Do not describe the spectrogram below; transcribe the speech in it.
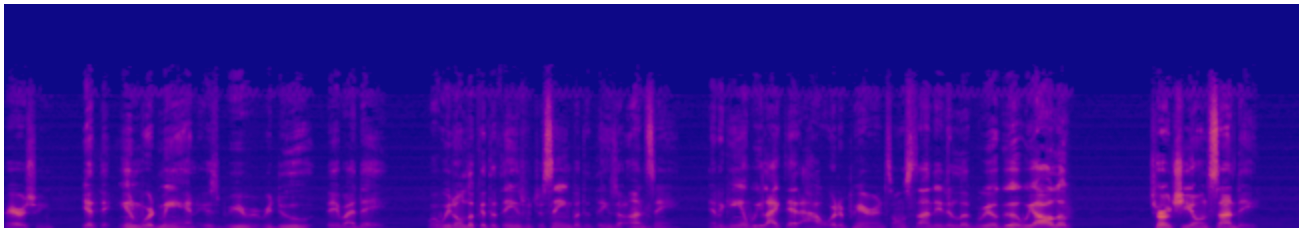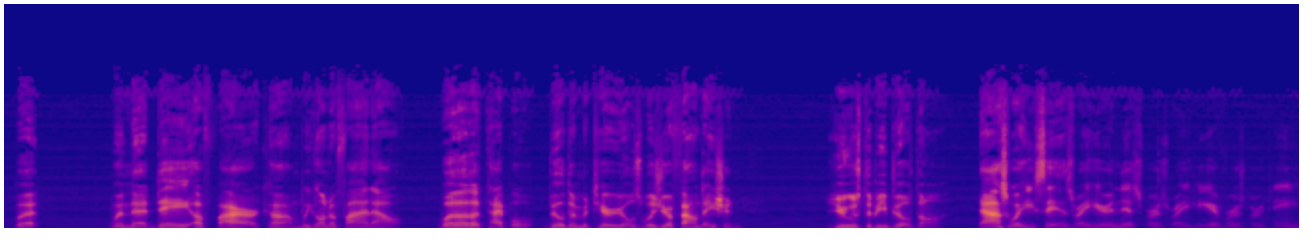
perishing, yet the inward man is renewed day by day. Where we don't look at the things which are seen, but the things are unseen. And again, we like that outward appearance on Sunday to look real good. We all look churchy on Sunday, but when that day of fire come, we're gonna find out what other type of building materials was your foundation used to be built on. That's what he says right here in this verse right here, verse 13.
